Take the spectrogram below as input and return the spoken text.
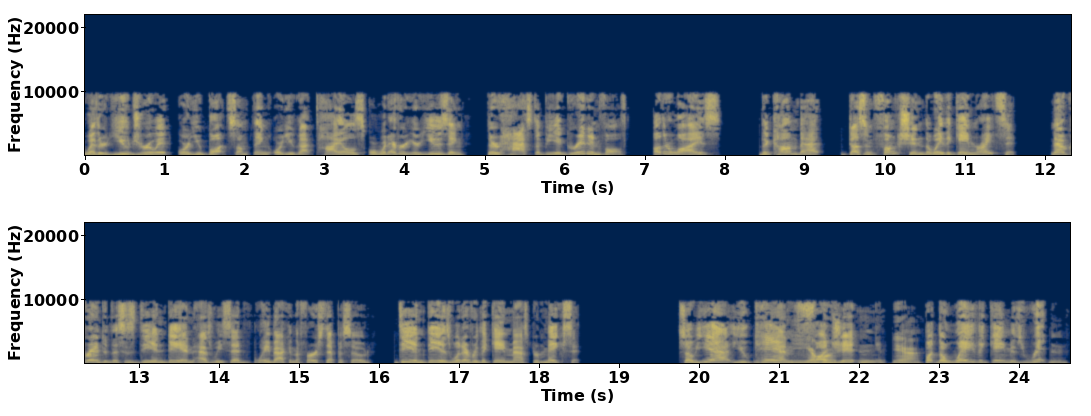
whether you drew it or you bought something or you got tiles or whatever you're using, there has to be a grid involved. Otherwise, the combat doesn't function the way the game writes it. Now, granted, this is D&D, and as we said way back in the first episode, D&D is whatever the game master makes it. So yeah, you can Yeah, fudge but- it and Yeah, but the way the game is written,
